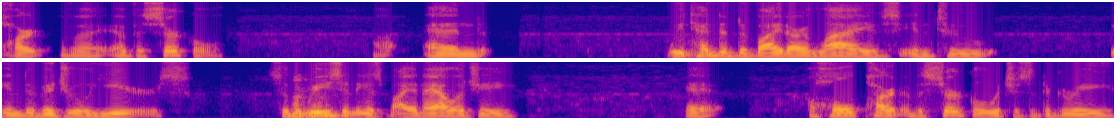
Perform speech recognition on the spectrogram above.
part of a, of a circle. Uh, and we tend to divide our lives into individual years. So the mm-hmm. reasoning is by analogy, a, a whole part of a circle, which is a degree,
